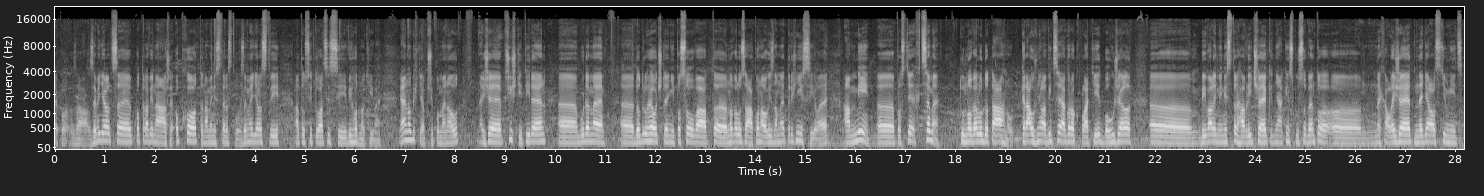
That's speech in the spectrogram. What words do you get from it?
jako za zemědělce, potravináře, obchod na ministerstvu zemědělství a tu situaci si vyhodnotíme. Já jenom bych chtěl připomenout, že příští týden eh, budeme eh, do druhého čtení posouvat eh, novelu zákona o významné tržní síle a my prostě chceme tu novelu dotáhnout, která už měla více jak rok platit. Bohužel bývalý minister Havlíček nějakým způsobem to nechal ležet, nedělal s tím nic.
